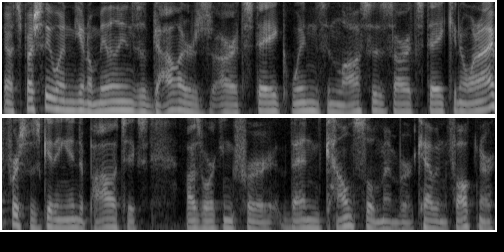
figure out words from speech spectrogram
you know, especially when you know millions of dollars are at stake, wins and losses are at stake. You know, when I first was getting into politics, I was working for then council member Kevin Faulconer,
